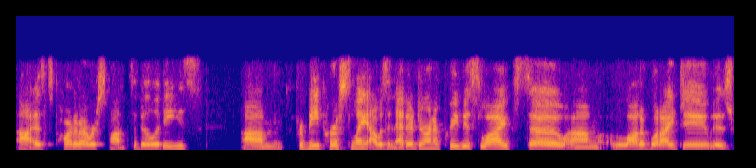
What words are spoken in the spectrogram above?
uh, as part of our responsibilities. Um, for me personally, I was an editor in a previous life, so um, a lot of what I do is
